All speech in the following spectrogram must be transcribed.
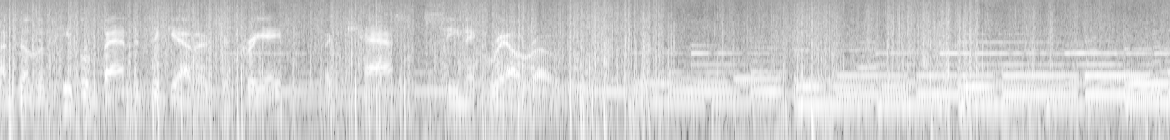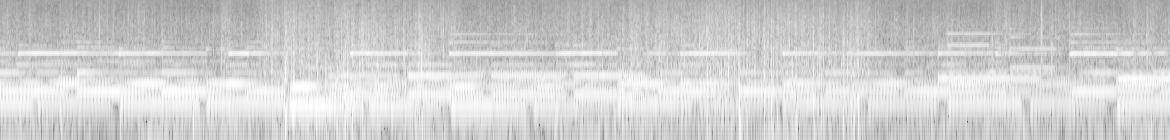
until the people banded together to create the Cass Scenic Railroad. thank you.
